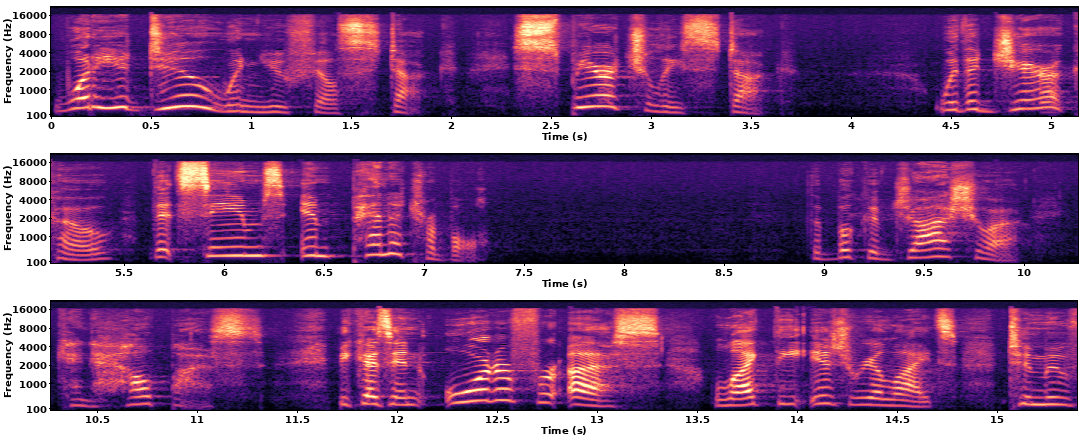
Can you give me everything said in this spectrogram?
What do you do when you feel stuck, spiritually stuck, with a Jericho that seems impenetrable? The book of Joshua can help us because, in order for us, like the Israelites, to move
